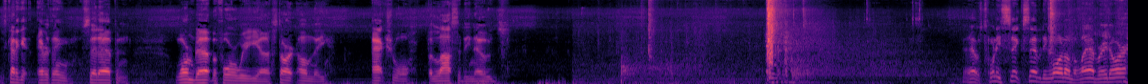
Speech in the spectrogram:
just kind of get everything set up and warmed up before we uh, start on the actual velocity nodes. That was 2671 on the lab radar,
